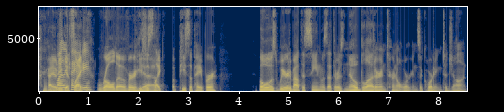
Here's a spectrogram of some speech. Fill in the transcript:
coyote Wile E. gets Coyote. like rolled over, he's just like a piece of paper. But what was weird about this scene was that there was no blood or internal organs, according to John.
